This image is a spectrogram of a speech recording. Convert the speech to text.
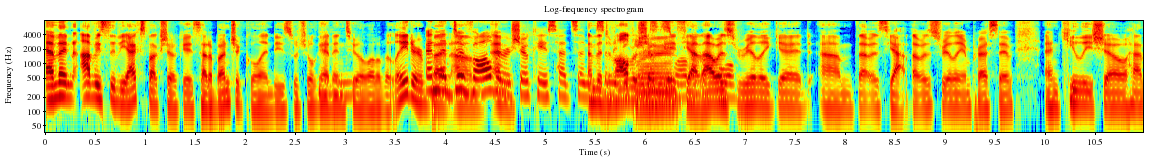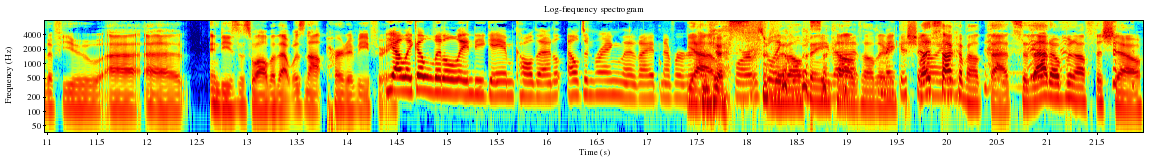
and then obviously the Xbox showcase had a bunch of cool indies, which we'll get into a little bit later. Mm-hmm. And but, the um, Devolver and- showcase had some and the some Devolver indie games as showcase, well yeah, that were was really good. Um, that was yeah, that was really impressive. And Keighley's show had a few uh, uh, indies as well, but that was not part of E3. yeah, like a little indie game called Elden Ring that I had never heard Yeah. of Yes. before. It was really Little cool to see thing called that Elden Ring. Let's talk about that. So that opened off the show.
